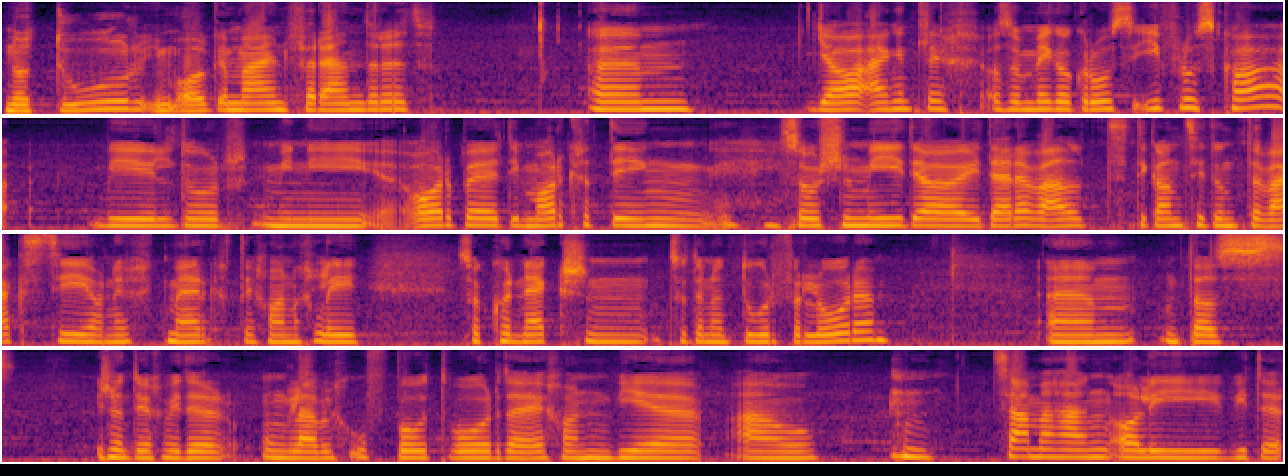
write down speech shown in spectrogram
Natur im Allgemeinen verändert? Ähm, ja, eigentlich also mega grossen Einfluss gehabt, weil durch meine Arbeit im Marketing, in Social Media, in dieser Welt die ganze Zeit unterwegs sein, habe ich gemerkt, ich habe ein bisschen so Connection zu der Natur verloren. Ähm, und das ist natürlich wieder unglaublich aufgebaut worden. Ich habe wie auch Zusammenhänge alle wieder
